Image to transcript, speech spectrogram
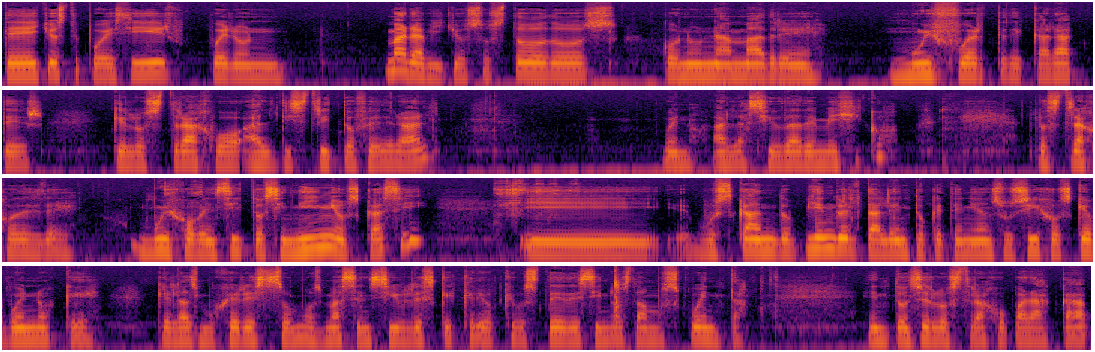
De ellos te puedo decir, fueron maravillosos todos, con una madre muy fuerte de carácter que los trajo al Distrito Federal, bueno, a la Ciudad de México, los trajo desde muy jovencitos y niños casi, y buscando, viendo el talento que tenían sus hijos, qué bueno que, que las mujeres somos más sensibles que creo que ustedes y nos damos cuenta. Entonces los trajo para acá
